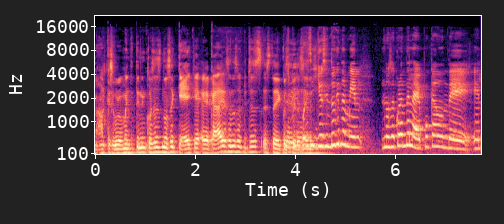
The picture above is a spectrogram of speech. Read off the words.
no, que seguramente tienen cosas no sé qué, que acá haciendo esas pinches este, Pues conspiraciones. sí, yo siento que también, ¿no se acuerdan de la época donde el,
